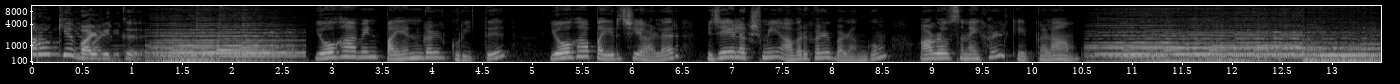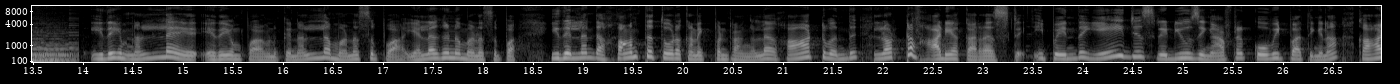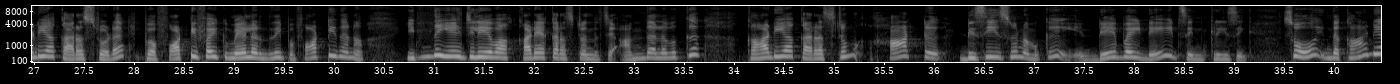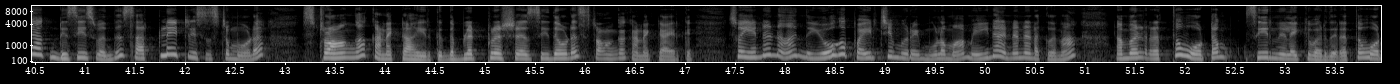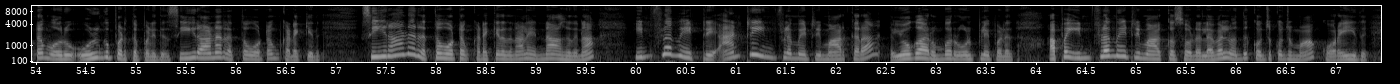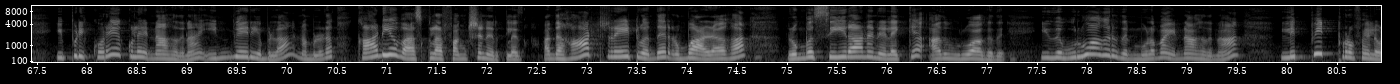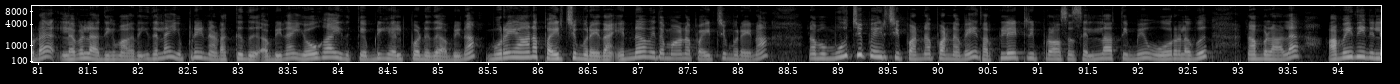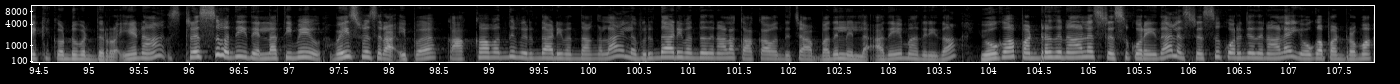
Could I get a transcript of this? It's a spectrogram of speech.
ஆரோக்கிய வாழ்விற்கு. யோகாவின் பயன்கள் குறித்து யோகா பயிற்சியாளர் விஜயலட்சுமி அவர்கள் வழங்கும் ஆலோசனைகள் கேட்கலாம். இதயம் நல்ல இதயம்ப்பா அவனுக்கு நல்ல மனசுப்பா இலகுன மனசுப்பா. இதெல்லாம் இந்த சாந்தத்தோட கனெக்ட் பண்ணுறாங்கல்ல ஹார்ட் வந்து லாட் ஆஃப் கார்டியாக் அரெஸ்ட் இப்போ இந்த age is reducing after covid பார்த்தீங்கன்னா கார்டியாக் அரெஸ்டோட இப்போ ஃபார்ட்டி ஃபைவ்க்கு மேலே இருந்தது இப்போ ஃபார்ட்டி தானா? இந்த ஏஜ்லேயேவா கார்டியாக் அரெஸ்ட் வந்துருச்சு அந்த அளவுக்கு கார்டியாக் அரெஸ்ட்டும் ஹார்ட் டிசீஸும் நமக்கு day by day it's increasing so இந்த கார்டியாக் டிசீஸ் வந்து சர்க்குலேட்டரி சிஸ்டமோட ஸ்ட்ராங்காக கனெக்ட் ஆகிருக்கு இந்த பிளட் ப்ரெஷர்ஸ் இதோட ஸ்ட்ராங்காக கனெக்ட் ஆகிருக்கு ஸோ என்னென்னா இந்த யோக பயிற்சி முறை மூலமாக மெயினாக என்ன நடக்குதுன்னா நம்ம ரத்த ஓட்டம் சீர்நிலைக்கு வருது. ரத்த ஓட்டம் ஒரு ஒழுங்குபடுத்தப்படுது. சீரான ரத்த ஓட்டம் கிடைக்கிது. சீரான ரத்த ஓட்டம் கிடைக்கிறதுனால என்ன ஆகுதுன்னா இன்ஃப்ளமேட்ரி ஆன்டி இன்ஃப்ளமேட்ரி மார்க்கராக யோகா ரொம்ப ரோல் ப்ளே பண்ணுது. அப்போ இன்ஃப்ளமேட்ரி மார்க்கர்ஸோட லெவல் வந்து கொஞ்சம் கொஞ்சமாக குறையுது. இப்படி குறையக்குள்ளே என்ன ஆகுதுன்னா இன்வேரியபிளாக நம்மளோட கார்டியோ வாஸ்குலர் ஃபங்க்ஷன் இருக்குல்ல அந்த ஹார்ட் ரேட் வந்து ரொம்ப அழகாக ரொம்ப சீரான நிலைக்கு அது உருவாகுது. இது உருவாகிறதன் மூலமாக என்ன ஆகுதுன்னா லிப்பிட் ப்ரொஃபைலோட லெவல் அதிகமாகுது. இதெல்லாம் எப்படி நடக்குது அப்படின்னா யோகா இதுக்கு எப்படி ஹெல்ப் பண்ணுது அப்படின்னா முறையான பயிற்சி முறை தான். என்ன விதமான பயிற்சி முறைனா நம்ம மூச்சு பயிற்சி பண்ண பண்ணவே சர்க்குலேட்டரி ப்ராசஸ் எல்லாத்தையுமே ஓரளவு நம்மளால் அமைதி நிலைக்கு கொண்டு வந்துடுறோம். ஏன்னா ஸ்ட்ரெஸ் வந்து இது எல்லாத்தையுமே வைஸ் வசரா இப்போ காக்கா வந்து விருந்தாடி வந்தாங்களா? இல்லை விருந்தாடி வந்ததுனால காக்கா வந்துச்சா? பதில் இல்லை. அதே மாதிரி தான் யோகா பண்ணுறதுனால ஸ்ட்ரெஸ் குறையுதா? இல்லை ஸ்ட்ரெஸ்ஸு குறைஞ்சதுனால யோகா பண்ணுறோமா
